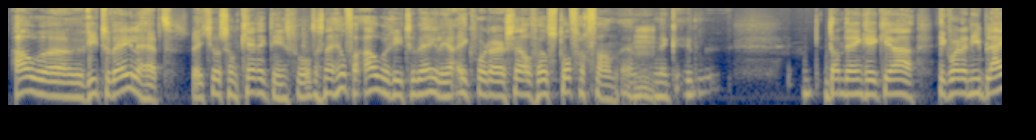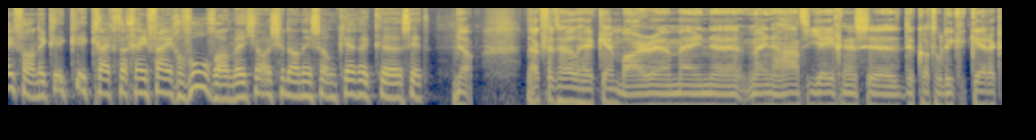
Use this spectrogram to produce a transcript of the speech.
oude rituelen hebt. Weet je wel, zo'n kerkdienst bijvoorbeeld. Er zijn heel veel oude rituelen. Ja, ik word daar zelf heel stoffig van. En Hmm. ik, dan denk ik, ja, ik word er niet blij van. Ik, ik, ik krijg daar geen fijn gevoel van, weet je, als je dan in zo'n kerk uh, zit. Ja, nou ik vind het heel herkenbaar, uh, mijn, uh, mijn haat jegens de katholieke kerk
